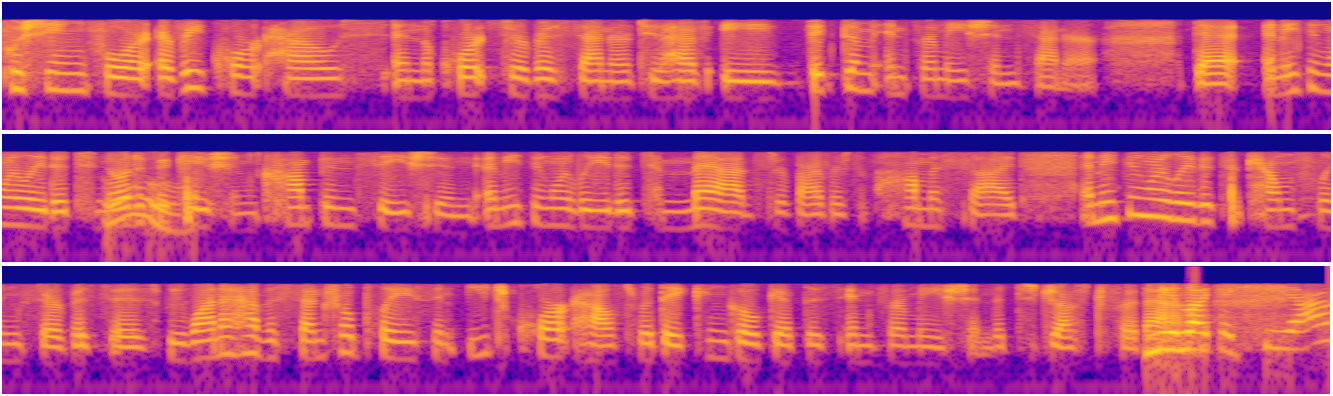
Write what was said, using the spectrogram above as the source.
pushing for every courthouse and the court service center to have a victim information center. That anything related to notification, Ooh. compensation, anything related to MADD, survivors of homicide, anything related to counseling services, we want to have a central place in each courthouse where they can go get this information that's just for them. You mean like a kiosk?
